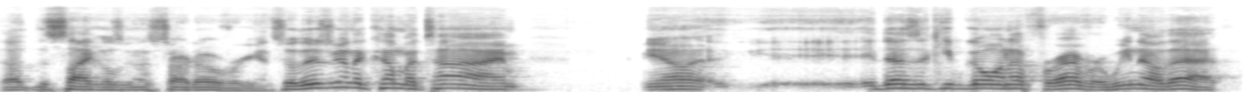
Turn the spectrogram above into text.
the, the is going to start over again. So there's going to come a time, you know, it, it doesn't keep going up forever. We know that.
